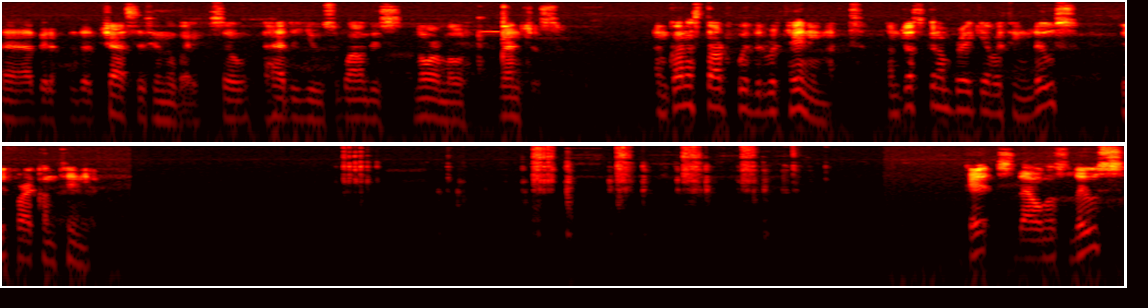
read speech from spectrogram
a bit of the chassis in the way, so I had to use one of these normal wrenches. I'm gonna start with the retaining nut. I'm just gonna break everything loose before I continue. Okay, so that one was loose.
